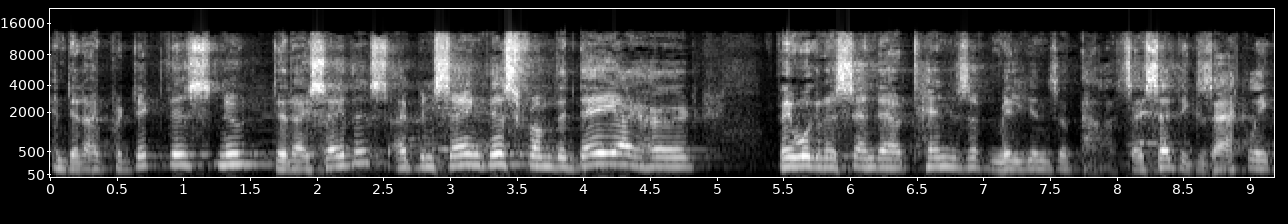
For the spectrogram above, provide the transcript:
And did I predict this, Newt? Did I say this? I've been saying this from the day I heard they were going to send out tens of millions of ballots. I said exactly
